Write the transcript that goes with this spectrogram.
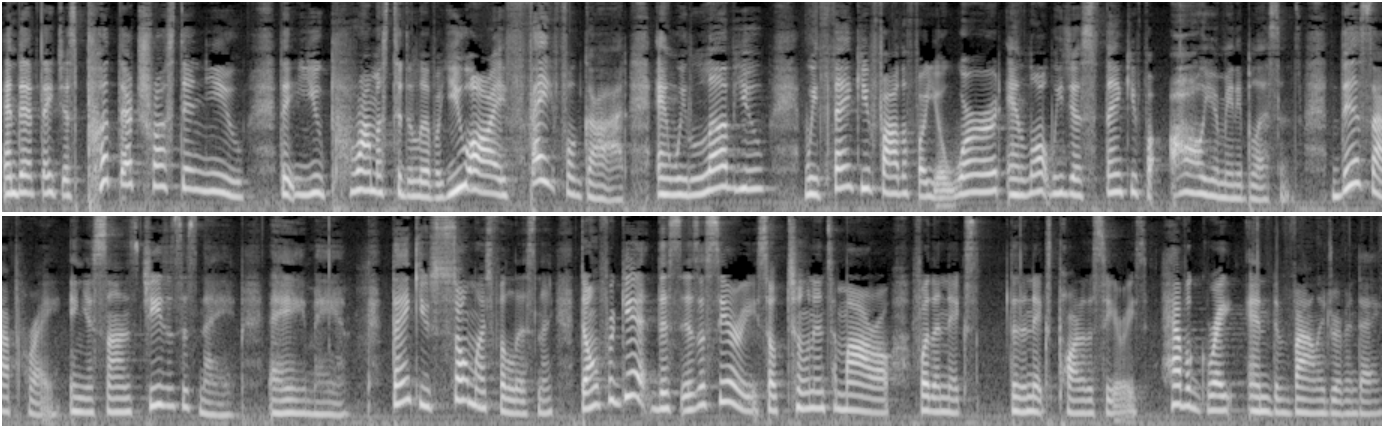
and that if they just put their trust in you, that you promise to deliver. You are a faithful God, and we love you. We thank you, Father, for your word, and Lord, we just thank you for all your many blessings. This I pray in your Son's Jesus' name. Amen. Thank you so much for listening. Don't forget, this is a series, so tune in tomorrow for the next the next part of the series. Have a great and divinely driven day.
